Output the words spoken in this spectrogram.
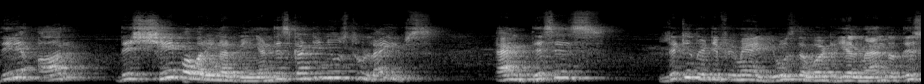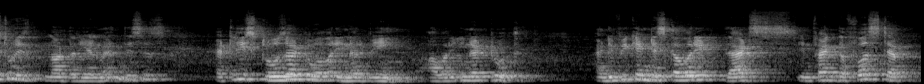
they are they shape our inner being, and this continues through lives. And this is little bit, if you may use the word real man, though this too is not the real man, this is at least closer to our inner being, our inner truth. And if we can discover it, that's in fact the first step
